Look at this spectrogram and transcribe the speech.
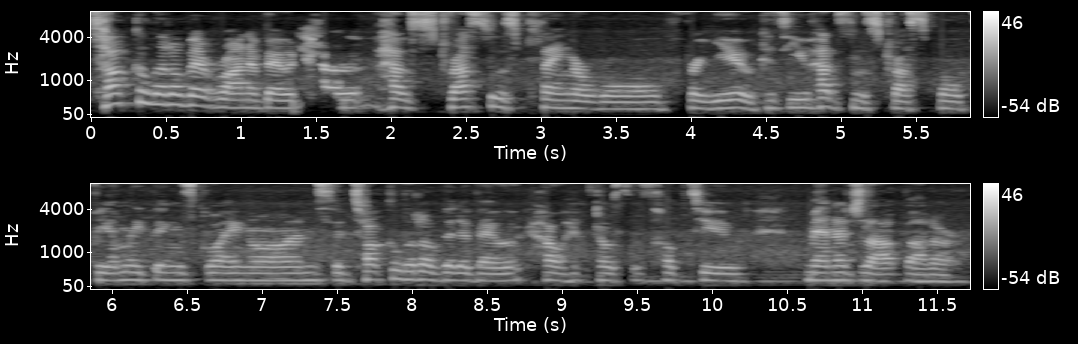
Talk a little bit, Ron, about how, how stress was playing a role for you because you had some stressful family things going on. So, talk a little bit about how hypnosis helped you manage that better.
